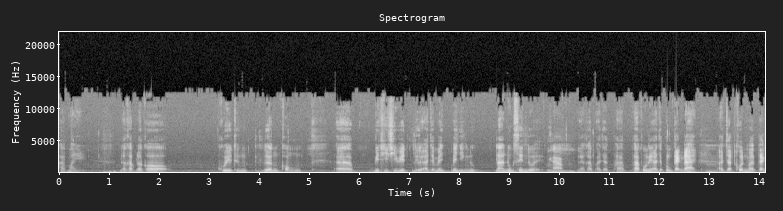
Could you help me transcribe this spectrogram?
ภาพใหม่นะครับ แล้วก็คุยถึงเรื่องของเออวิถีชีวิต หรืออาจจะไม่ไม่หญิงนุ่งหน้านุ่งสิ้นด้วยครับนะครับ อาจจะภาพภาพพวกนี้อาจจะปรุงแต่งได้อืมอาจจัดคนมาแต่ง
